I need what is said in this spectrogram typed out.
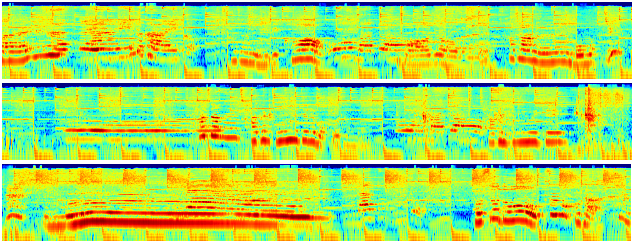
음, 말. 가이고. 사자는 입이 커. 오 맞아. 맞아. 사자는 뭐 먹지? 음, 사자는 작은 동물들을 먹고 산대. 어 맞아. 작은 동물들. 동물. 나도 또. 젖소도 풀 먹고 살아. 풀.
